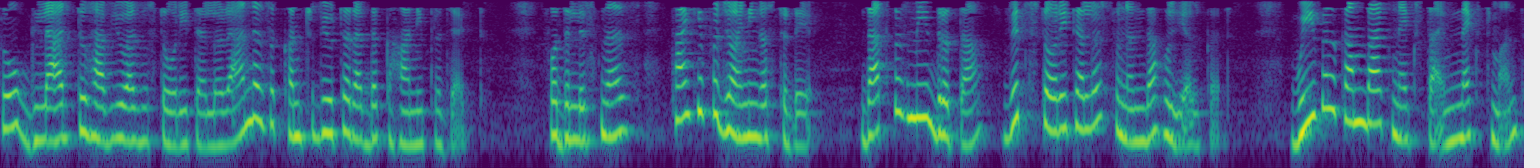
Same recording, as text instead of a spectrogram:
so glad to have you as a storyteller and as a contributor at the Kahani project. For the listeners, thank you for joining us today. That was me, Dhrita, with storyteller Sunanda Hulyalkar. We will come back next time, next month,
